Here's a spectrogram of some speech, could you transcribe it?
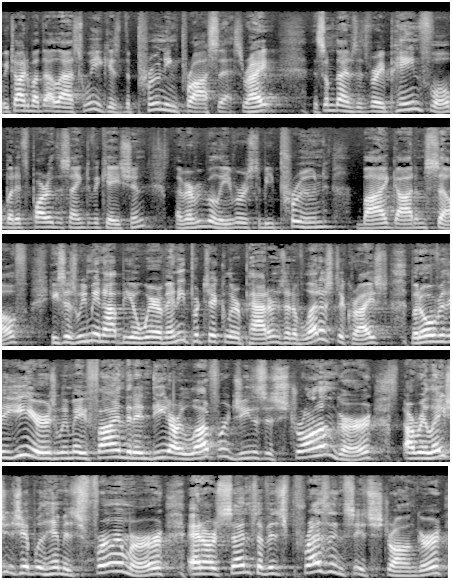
We talked about that last week is the pruning process, right? Sometimes it's very painful, but it's part of the sanctification of every believer is to be pruned by God himself. He says we may not be aware of any particular patterns that have led us to Christ, but over the years we may find that indeed our love for Jesus is stronger, our relationship with him is firmer, and our sense of his presence is stronger.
